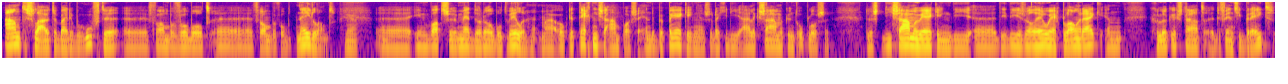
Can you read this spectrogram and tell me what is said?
aan te sluiten bij de behoeften eh, van, bijvoorbeeld, eh, van bijvoorbeeld Nederland. Ja. Eh, in wat ze met de robot willen. Maar ook de technische aanpassen en de beperkingen, zodat je die eigenlijk samen kunt oplossen. Dus die samenwerking die, eh, die, die is wel heel erg belangrijk. En gelukkig staat eh, Defensie breed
